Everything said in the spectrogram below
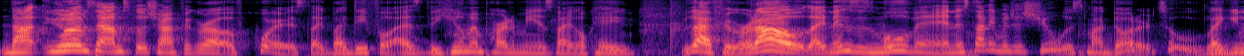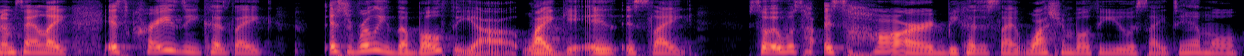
not you know what I'm saying? I'm still trying to figure out, of course. Like by default, as the human part of me is like, okay, you gotta figure it out. Like niggas is moving. And it's not even just you, it's my daughter too. Like, you know what I'm saying? Like, it's crazy because like it's really the both of y'all. Like it, it's like so it was it's hard because it's like watching both of you, it's like, damn, well,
